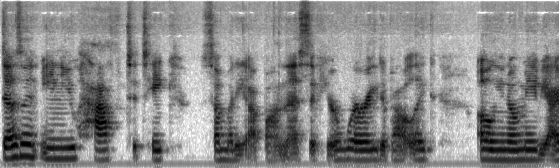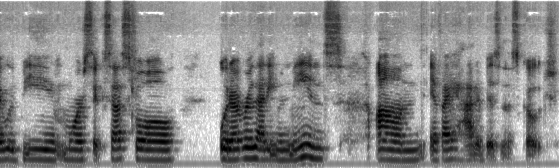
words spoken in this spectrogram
doesn't mean you have to take somebody up on this if you're worried about like oh you know maybe i would be more successful whatever that even means um, if i had a business coach.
